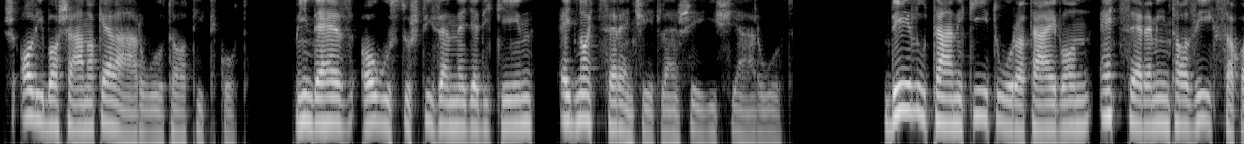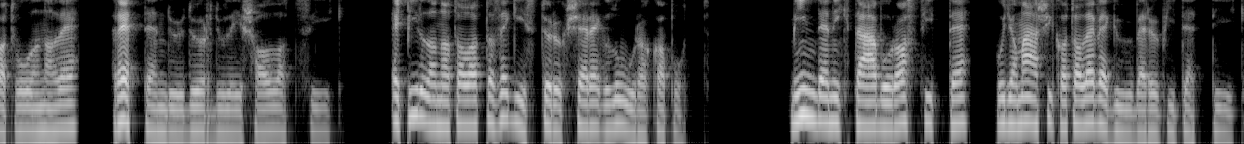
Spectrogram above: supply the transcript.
s Alibasának elárulta a titkot. Mindehez augusztus 14-én egy nagy szerencsétlenség is járult. Délutáni két óra tájban egyszerre, mintha az ég szakadt volna le, rettendő dördülés hallatszik. Egy pillanat alatt az egész török sereg lóra kapott. Mindenik tábor azt hitte, hogy a másikat a levegőbe röpítették.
